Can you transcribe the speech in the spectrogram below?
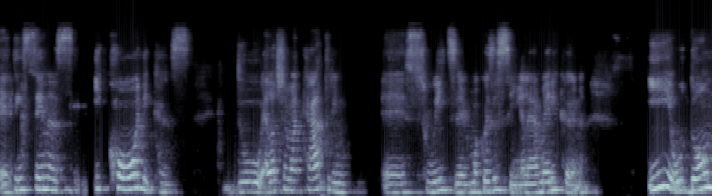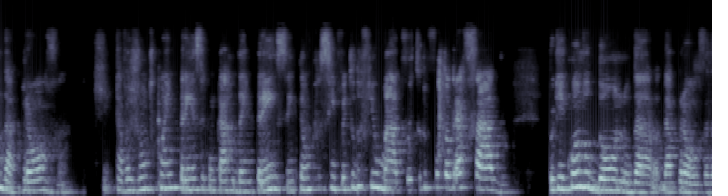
É, tem cenas icônicas do. Ela chama Catherine é, Switzer, uma coisa assim, ela é americana. E o dono da prova, que estava junto com a imprensa, com o carro da imprensa, então, assim, foi tudo filmado, foi tudo fotografado. Porque quando o dono da, da prova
